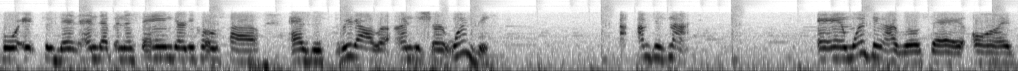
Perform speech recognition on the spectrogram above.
for it to then end up in the same dirty clothes pile as this $3 undershirt onesie. I'm just not. And one thing I will say on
